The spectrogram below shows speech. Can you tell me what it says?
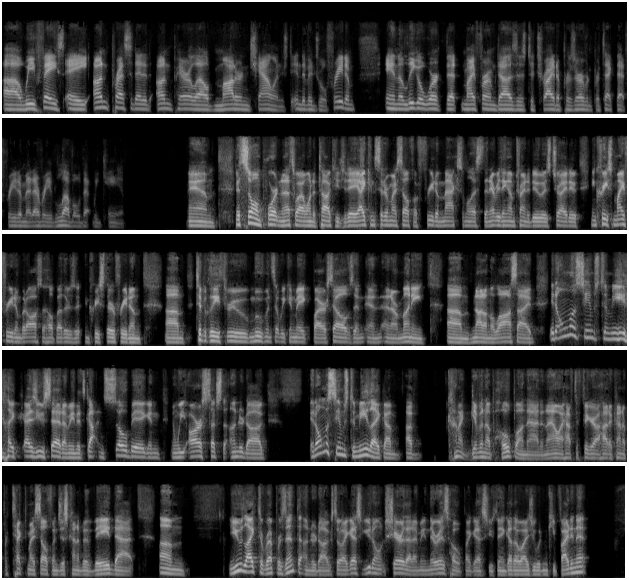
Uh, we face a unprecedented, unparalleled modern challenge to individual freedom, and the legal work that my firm does is to try to preserve and protect that freedom at every level that we can. Man, it's so important. That's why I want to talk to you today. I consider myself a freedom maximalist, and everything I'm trying to do is try to increase my freedom, but also help others increase their freedom. Um, typically through movements that we can make by ourselves and and, and our money, um, not on the law side. It almost seems to me like, as you said, I mean, it's gotten so big, and and we are such the underdog. It almost seems to me like I'm I've kind of given up hope on that, and now I have to figure out how to kind of protect myself and just kind of evade that. Um, you like to represent the underdog. So I guess you don't share that. I mean, there is hope, I guess you think. Otherwise, you wouldn't keep fighting it.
